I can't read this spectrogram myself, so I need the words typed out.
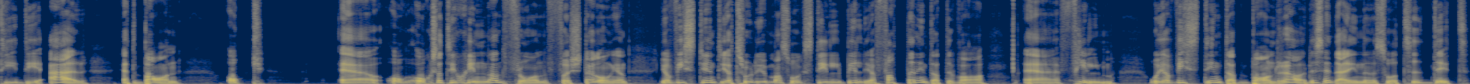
det, det är ett barn. Och, eh, och också till skillnad från första gången, jag visste ju inte, jag trodde ju man såg stillbilder, jag fattade inte att det var eh, film. Och jag visste inte att barn rörde sig där inne så tidigt.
